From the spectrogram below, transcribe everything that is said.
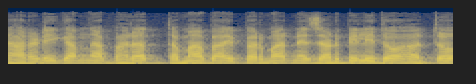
ધારડી ગામના ભરત ધમાભાઈ પરમારને ઝડપી લીધો હતો.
